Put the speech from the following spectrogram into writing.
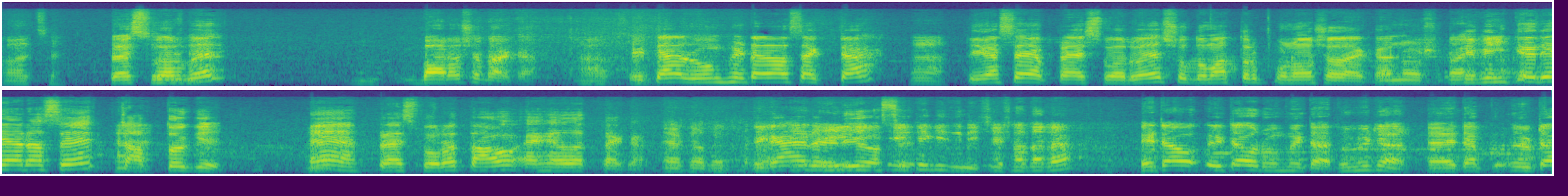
আচ্ছা। প্রেস করবে বারোশো টাকা। আচ্ছা। এটা রুম হিটার আছে একটা হ্যাঁ। ঠিক আছে? প্রাইস পড়বে শুধুমাত্র পনেরোশো টাকা। 1500 টাকা। টিফিন ক্যারিয়ার আছে চার থেকে হ্যাঁ প্রাইস পড়বে তাও এক হাজার টাকা। এখানে এই- আছে। এটা কি জিনিস? সাদাটা? এটাও এটাও রুম হিটার দু মিটার এটা এটা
